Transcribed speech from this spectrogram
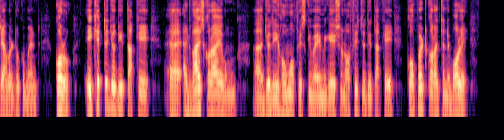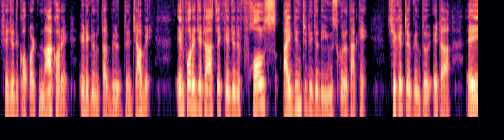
ট্রাভেল ডকুমেন্ট করো। এই ক্ষেত্রে যদি তাকে অ্যাডভাইস করা এবং যদি হোম অফিস কিংবা ইমিগ্রেশন অফিস যদি তাকে কোঅপারেট করার জন্য বলে, সে যদি কোঅপারেট না করে, এটা কিন্তু তার বিরুদ্ধে যাবে। এরপরে যেটা আছে, কেউ যদি ফলস আইডেন্টিটি যদি ইউজ করে থাকে সেক্ষেত্রেও কিন্তু এটা এই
